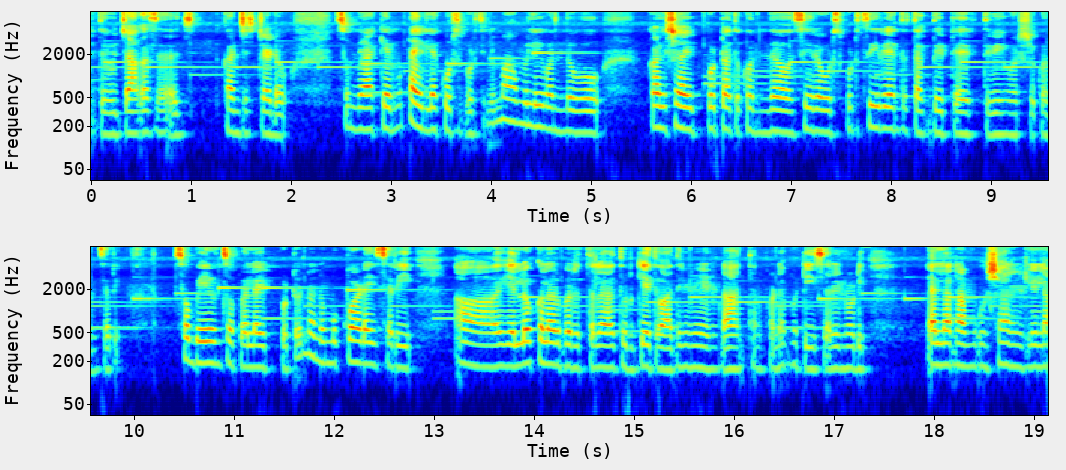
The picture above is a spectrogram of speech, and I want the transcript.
ಅದು ಜಾಗ ಕಂಜೆಸ್ಟೆಡು ಸುಮ್ಮನೆ ಯಾಕೆ ಅಂದ್ಬಿಟ್ಟು ಇಲ್ಲೇ ಕೂರಿಸ್ಬಿಡ್ತೀನಿ. ಮಾಮೂಲಿ ಒಂದು ಕಳಶ ಇಟ್ಬಿಟ್ಟು ಅದಕ್ಕೊಂದು ಸೀರೆ ಉಡಿಸ್ಬಿಟ್ಟು ಸೀರೆ ಅಂತ ತೆಗ್ದಿಟ್ಟೇ ಇರ್ತೀವಿ ವರ್ಷಕ್ಕೊಂದು ಸರಿ ಸೊ ಬೇವಿನ ಸೊಪ್ಪೆಲ್ಲ ಇಟ್ಬಿಟ್ಟು ನಾನು ಮುಖವಾಡ ಈ ಸರಿ ಯೆಲ್ಲೋ ಕಲರ್ ಬರುತ್ತಲ್ಲ ದುರ್ಗೆದು ಅದನ್ನೇ ಇಡೋಣ ಅಂತ ಅಂದ್ಕೊಂಡೆ ಬಟ್ ಈ ಸರಿ ನೋಡಿ, ಎಲ್ಲ ನಮ್ಗೆ ಹುಷಾರಿರಲಿಲ್ಲ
